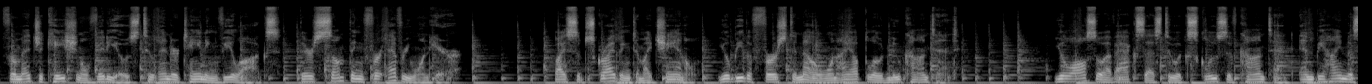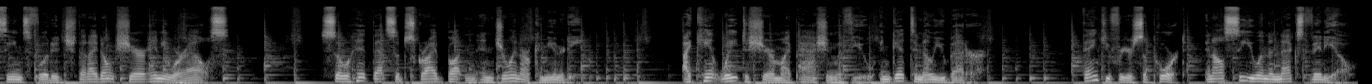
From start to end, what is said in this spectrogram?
From educational videos to entertaining vlogs, there's something for everyone here. By subscribing to my channel, you'll be the first to know when I upload new content. You'll also have access to exclusive content and behind-the-scenes footage that I don't share anywhere else. So hit that subscribe button and join our community. I can't wait to share my passion with you and get to know you better. Thank you for your support, and I'll see you in the next video.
